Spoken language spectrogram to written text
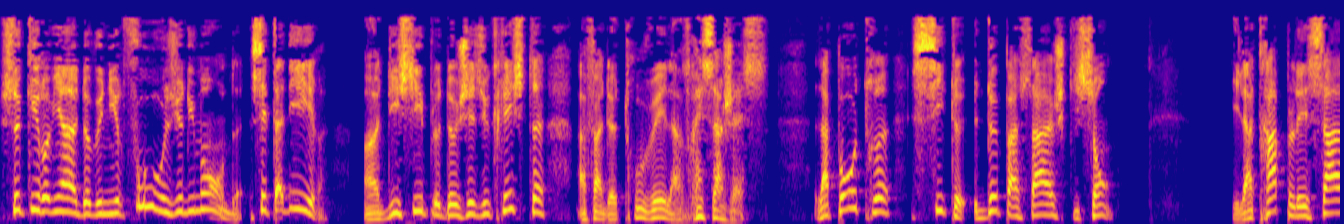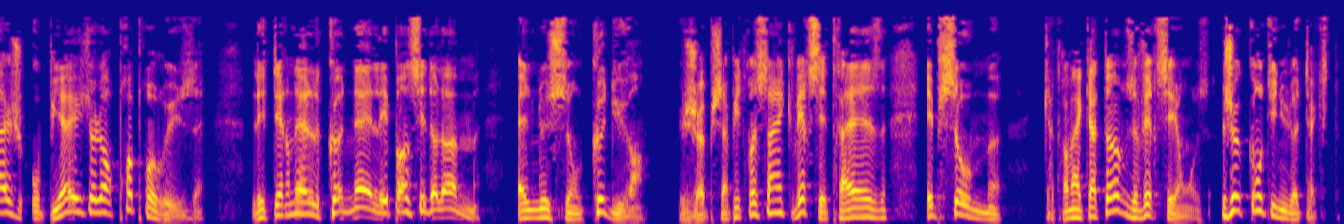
Ce qui revient à devenir fou aux yeux du monde, c'est-à-dire un disciple de Jésus-Christ afin de trouver la vraie sagesse. L'apôtre cite deux passages qui sont Il attrape les sages au piège de leur propre ruse L'Éternel connaît les pensées de l'homme, elles ne sont que du vent. Job chapitre 5 verset 13 et psaume 94 verset 11. Je continue le texte.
